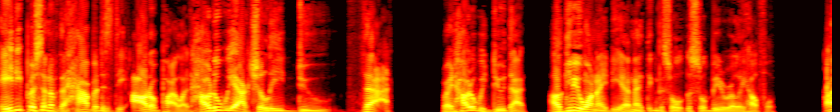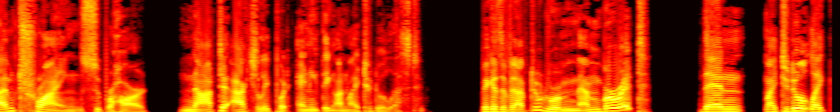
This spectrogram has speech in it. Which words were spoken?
80% of the habit is the autopilot. How do we actually do that? Right? How do we do that? I'll give you one idea, and I think this will this will be really helpful. I'm trying super hard not to actually put anything on my to-do list. Because if I have to remember it, then my to-do, like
